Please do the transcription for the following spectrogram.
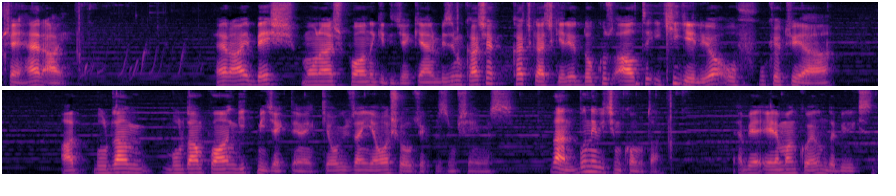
şey her ay. Her ay 5 monarş puanı gidecek. Yani bizim kaç kaç kaç geliyor? 9 6 2 geliyor. Of bu kötü ya. Buradan buradan puan gitmeyecek demek ki. O yüzden yavaş olacak bizim şeyimiz. Lan bu ne biçim komutan? Ya bir eleman koyalım da biriksin.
